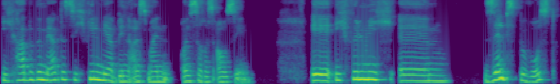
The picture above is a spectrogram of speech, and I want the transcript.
ich habe bemerkt, dass ich viel mehr bin als mein äußeres Aussehen. Äh, ich fühle mich ähm, selbstbewusst,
